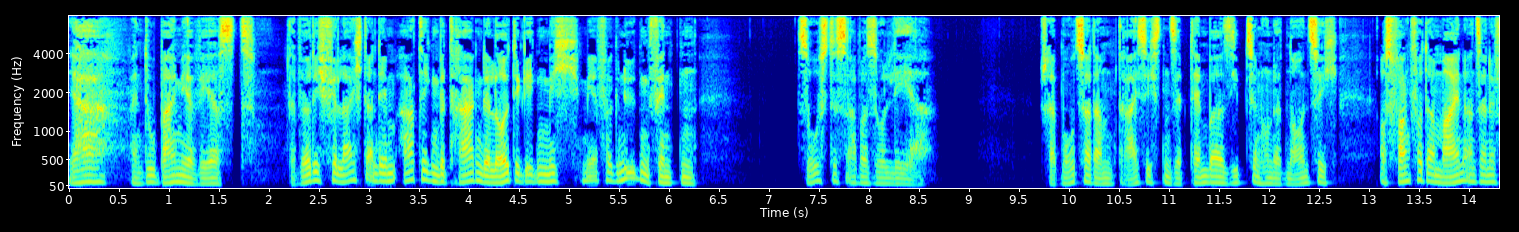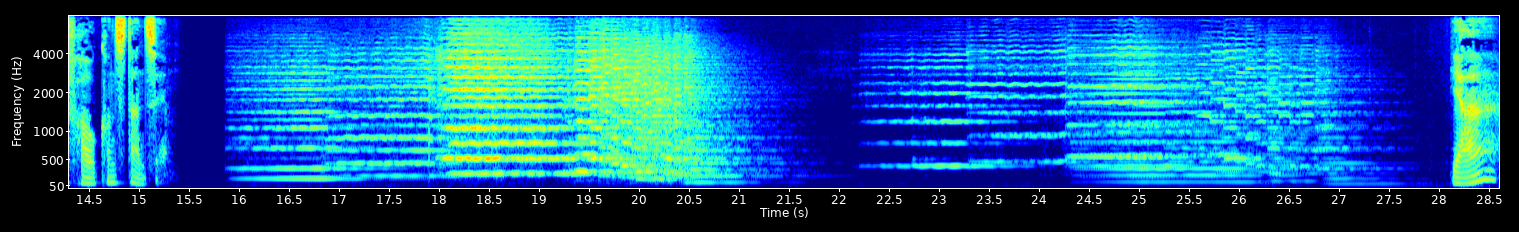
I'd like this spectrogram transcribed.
Ja, wenn du bei mir wärst, da würde ich vielleicht an dem artigen Betragen der Leute gegen mich mehr Vergnügen finden. So ist es aber so leer. Schreibt Mozart am 30. September 1790 aus Frankfurt am Main an seine Frau Konstanze. Ja,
